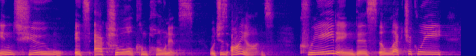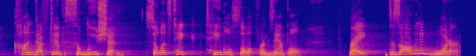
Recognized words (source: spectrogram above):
into its actual components, which is ions, creating this electrically conductive solution. So let's take table salt, for example, right? Dissolve it in water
